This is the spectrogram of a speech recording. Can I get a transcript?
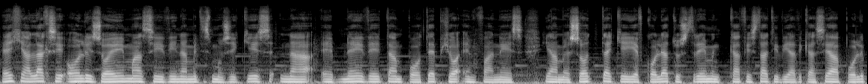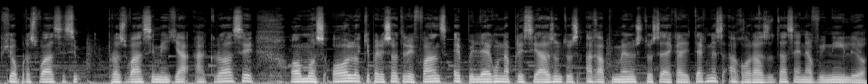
έχει αλλάξει όλη η ζωή μας, η δύναμη της μουσικής να εμπνέει δεν ήταν ποτέ πιο εμφανής. Η αμεσότητα και η ευκολία του streaming καθιστά τη διαδικασία πολύ πιο προσβάσιμη, προσβάσιμη για ακρόαση, όμως όλο και περισσότεροι περισσότεροι fans επιλέγουν να πλησιάζουν τους αγαπημένους τους καλλιτέχνες αγοράζοντας ένα βινίλιο.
